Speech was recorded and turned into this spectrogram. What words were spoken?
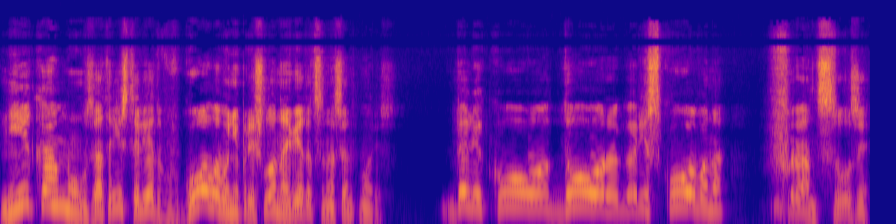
Никому за триста лет в голову не пришло наведаться на Сент-Морис. Далеко, дорого, рискованно. Французы.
